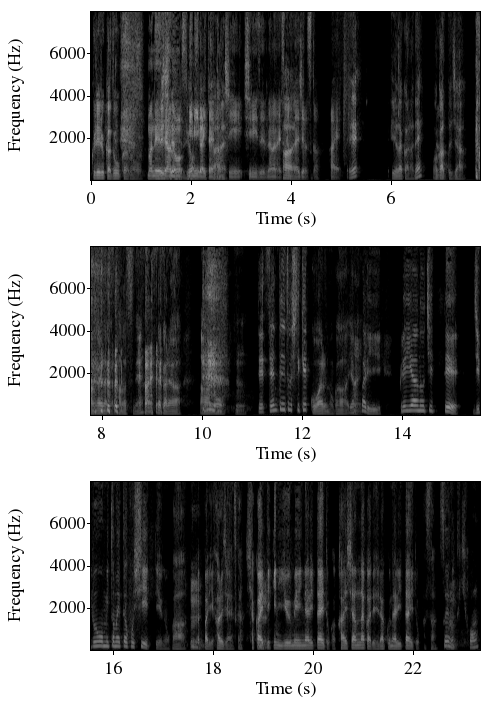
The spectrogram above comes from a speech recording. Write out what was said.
くれるかどうかのマネージャーの耳が痛いはい。話シリーズでならないですか、はい。大丈夫ですか？はい。え？いや、だからね、分かった、じゃあ、考えながら話すね。はい。だから、あの、うん。で、前提として結構あるのが、やっぱり、プレイヤーのうちって、自分を認めてほしいっていうのが、うんやっぱりあるじゃないですか。社会的に有名になりたいとか、会社の中で偉くなりたいとかさ、そういうのって基本、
